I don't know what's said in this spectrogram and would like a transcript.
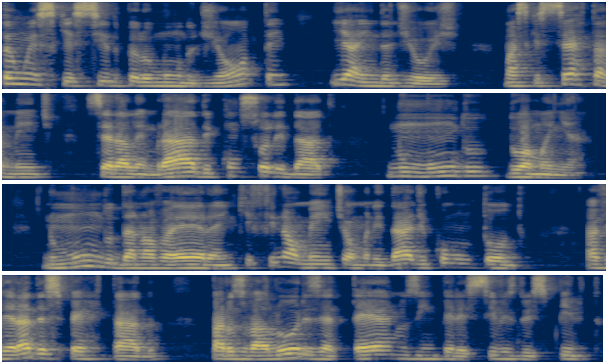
tão esquecido pelo mundo de ontem e ainda de hoje, mas que certamente será lembrado e consolidado no mundo do amanhã, no mundo da nova era em que finalmente a humanidade como um todo haverá despertado para os valores eternos e imperecíveis do Espírito,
